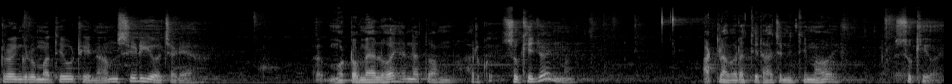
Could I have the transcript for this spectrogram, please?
ડ્રોઈંગ રૂમમાંથી ઉઠીને આમ સીડીઓ ચડ્યા. મોટો મહેલ હોય એને તો આમ હરખું સુખી જોઈએ ને મને. આટલા વર્ષથી રાજનીતિમાં હોય સુખી હોય.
